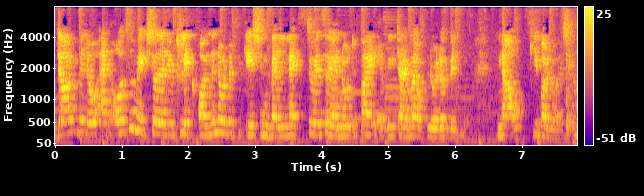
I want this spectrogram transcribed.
down below. And also make sure that you click on the notification bell next to it so you're notified every time I upload a video. Now, keep on watching.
